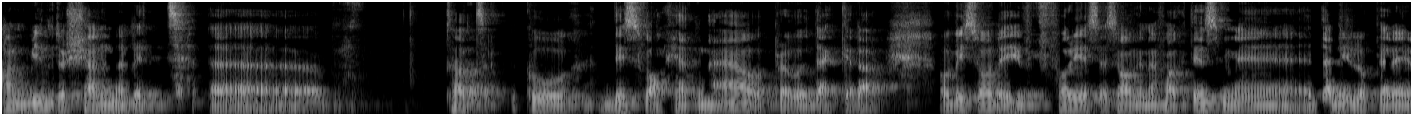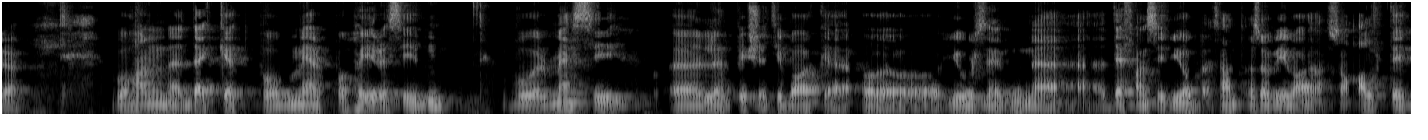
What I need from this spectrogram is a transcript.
han begynte å skjønne litt uh, hvor de svakhetene er, og prøve å dekke det. Og Vi så det i forrige sesongene faktisk med Danilo Pereira, hvor han dekket på, mer på høyresiden, hvor Messi løp ikke tilbake og gjorde sin uh, defensive jobb. Altså, vi var som alltid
